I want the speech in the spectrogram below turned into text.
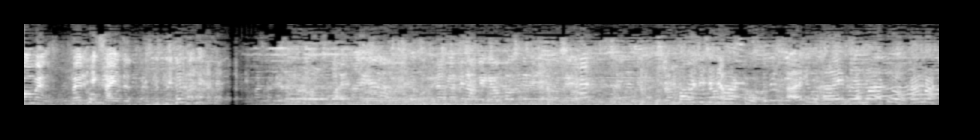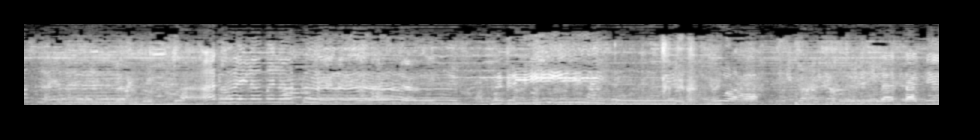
Comment. Very excited. Gambar tu, gambar tu. Aduhai Gambar tu, gambar. Aduhailah Melaka Negeri Hantu. Wah. Datangnya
